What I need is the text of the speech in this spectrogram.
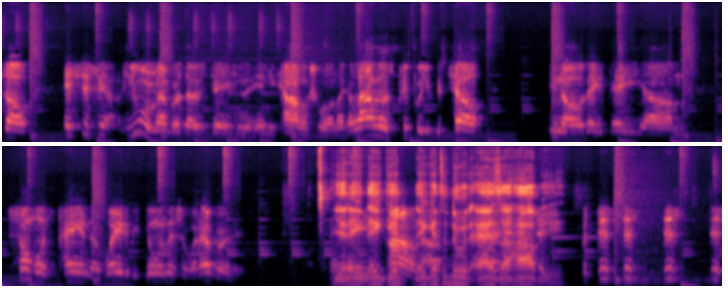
so. It's just you remember those days in the indie comics world. Like a lot of those people, you could tell, you know, they they um, someone's paying their way to be doing this or whatever it is. And Yeah, they, they get they get to do it as a hobby. But this this this this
